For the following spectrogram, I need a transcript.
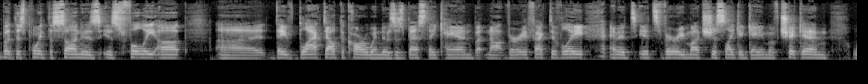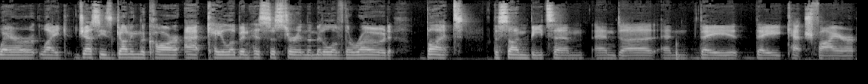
But at this point, the sun is is fully up. Uh, they've blacked out the car windows as best they can, but not very effectively. And it's it's very much just like a game of chicken, where like Jesse's gunning the car at Caleb and his sister in the middle of the road, but the sun beats him, and uh, and they they catch fire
